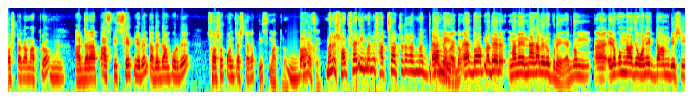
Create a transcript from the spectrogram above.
দশ টাকা মাত্র। আর যারা পাঁচ পিস সেট নেবেন তাদের দাম পড়বে ছশো পঞ্চাশ টাকা পিস মাত্র ঠিক আছে? মানে সব শাড়ি মানে সাতশো আটশো টাকার মধ্যে কমে। একদম একদম। একদম আপনাদের মানে নাগালের উপরে। একদম এরকম না যে অনেক দাম বেশি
